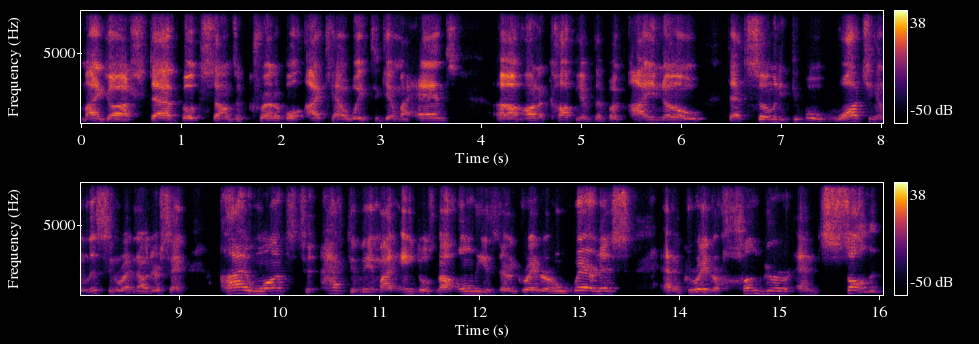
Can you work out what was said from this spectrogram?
My gosh, that book sounds incredible. I can't wait to get my hands uh, on a copy of the book. I know that so many people watching and listening right now, they're saying, I want to activate my angels. Not only is there a greater awareness and a greater hunger and solid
